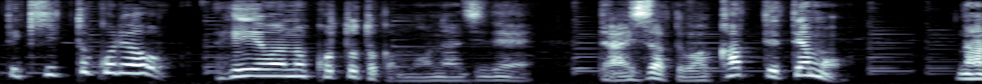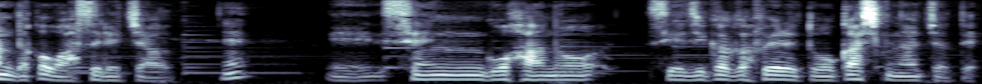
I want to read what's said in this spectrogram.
で、きっとこれは平和のこととかも同じで、大事だって分かってても、なんだか忘れちゃう。ね。えー戦後派の政治家が増えるとおかしくなっちゃって、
